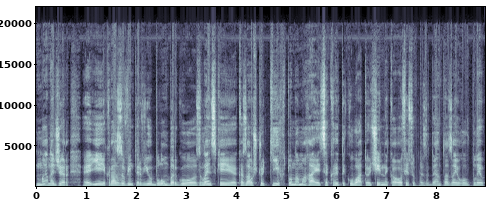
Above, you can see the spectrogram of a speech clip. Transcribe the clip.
менеджер. Е, І якраз в інтерв'ю Блумбергу Зеленський казав, що ті, хто намагається критикувати очільника офісу президента за його вплив,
